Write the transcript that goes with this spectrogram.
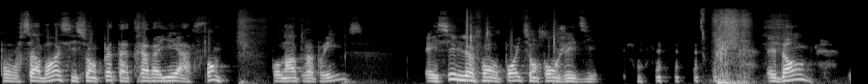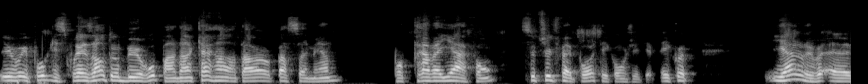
pour savoir s'ils sont prêts à travailler à fond pour l'entreprise. Et s'ils le font pas, ils sont congédiés. et donc, il faut qu'ils se présentent au bureau pendant 40 heures par semaine pour travailler à fond. Si tu le fais pas, tu es congédié. Écoute, hier, euh,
